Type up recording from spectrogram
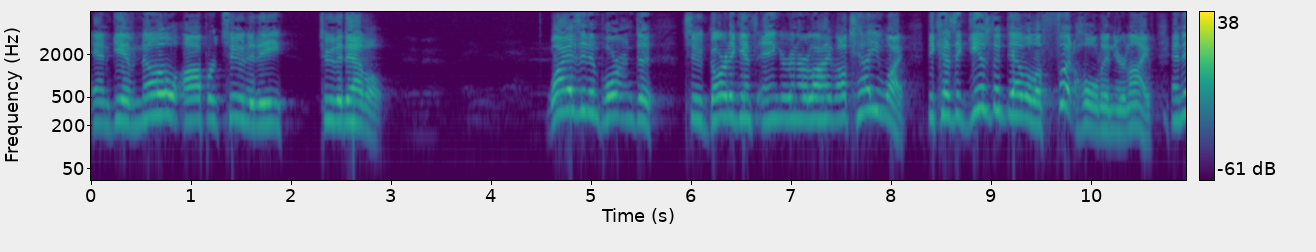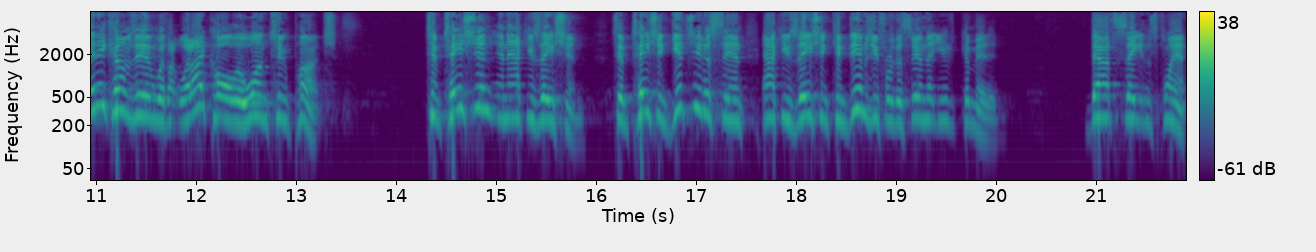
And give no opportunity to the devil. Why is it important to to guard against anger in our life? I'll tell you why. Because it gives the devil a foothold in your life. And then he comes in with what I call a one two punch temptation and accusation. Temptation gets you to sin, accusation condemns you for the sin that you committed. That's Satan's plan.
